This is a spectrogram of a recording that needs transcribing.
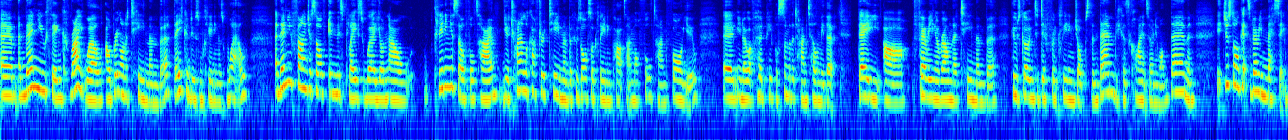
um, and then you think, right, well, I'll bring on a team member, they can do some cleaning as well. And then you find yourself in this place where you're now cleaning yourself full time, you're trying to look after a team member who's also cleaning part time or full time for you. Um, you know, I've heard people some of the time tell me that they are ferrying around their team member who's going to different cleaning jobs than them because clients only want them and it just all gets very messy.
